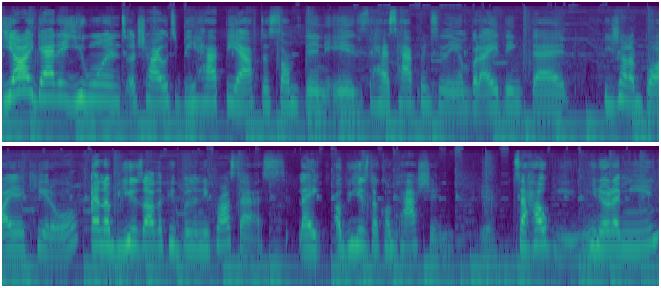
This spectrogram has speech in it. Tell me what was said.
yeah, I get it. You want a child to be happy after something is has happened to them, but I think that you're trying to buy a kid off and abuse other people in the process, like abuse the compassion Yeah. to help you. You know what I mean?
